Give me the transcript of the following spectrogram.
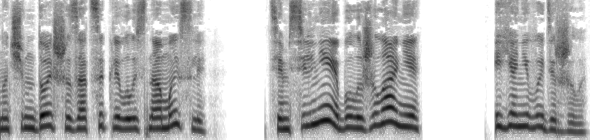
Но чем дольше зацикливалась на мысли, тем сильнее было желание, и я не выдержала.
